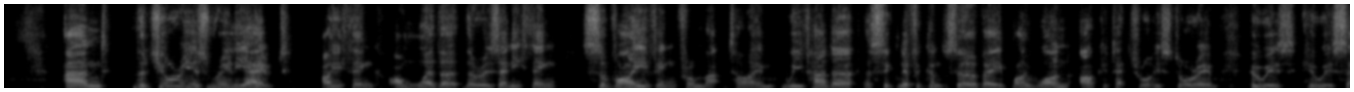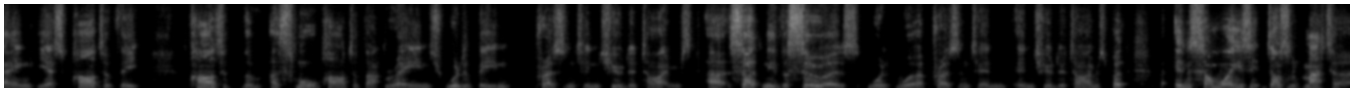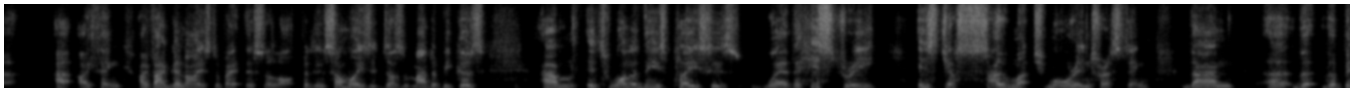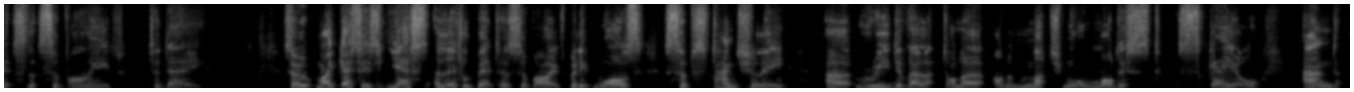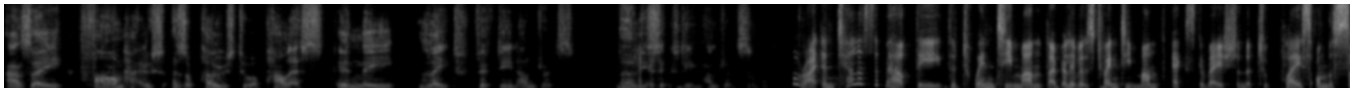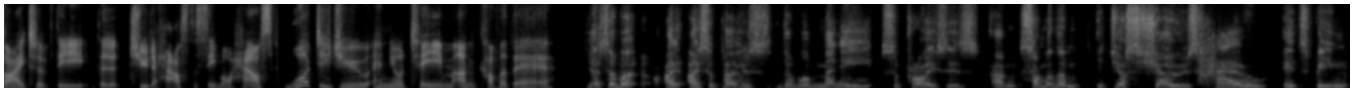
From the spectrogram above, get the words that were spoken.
And the jury is really out, I think, on whether there is anything surviving from that time. We've had a, a, significant survey by one architectural historian who is who is saying yes, part of the part of the a small part of that range would have been present in Tudor times. Uh, certainly the sewers would, were present in, in Tudor times, but in some ways it doesn't matter. Uh, I think I've agonized about this a lot, but in some ways it doesn't matter because um, it's one of these places where the history is just so much more interesting than uh, the, the bits that survive today. So my guess is yes, a little bit has survived, but it was substantially uh, redeveloped on a, on a much more modest scale and as a farmhouse as opposed to a palace in the late 1500s, early 1600s. All right, and tell us about the the twenty month, I believe it was twenty month excavation that took place on the site of the the Tudor house, the Seymour House. What did you and your team uncover there? Yeah, so uh, I, I, suppose there were many surprises. Um, some of them, it just shows how it's been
